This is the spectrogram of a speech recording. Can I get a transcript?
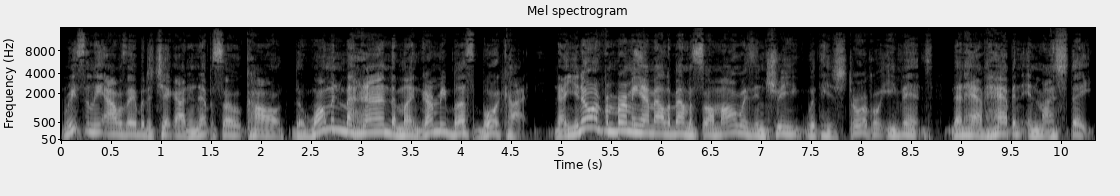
Recently, I was able to check out an episode called The Woman Behind the Montgomery Bus Boycott. Now, you know I'm from Birmingham, Alabama, so I'm always intrigued with historical events that have happened in my state.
